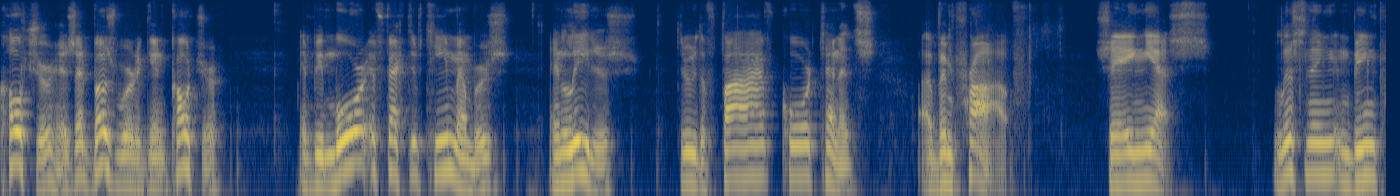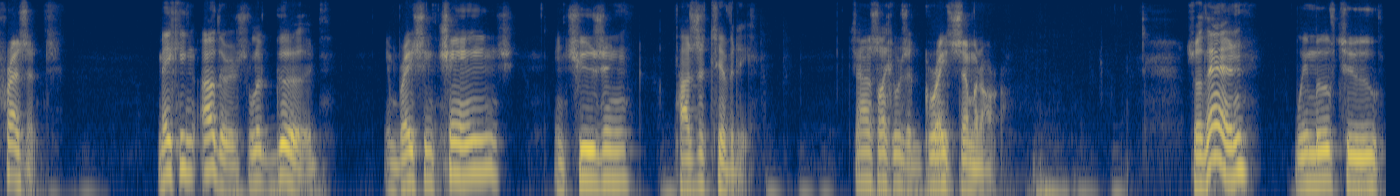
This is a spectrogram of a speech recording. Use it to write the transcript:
culture, as that buzzword again, culture, and be more effective team members and leaders through the five core tenets of improv saying yes, listening and being present, making others look good, embracing change, and choosing positivity. Sounds like it was a great seminar. So then we move to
